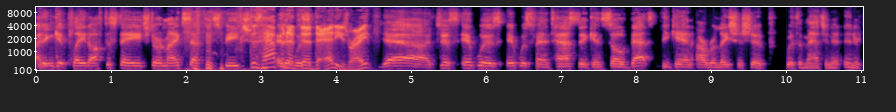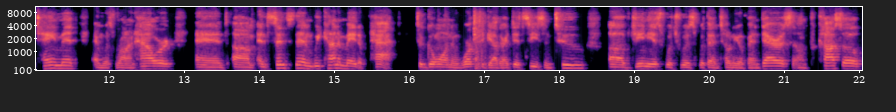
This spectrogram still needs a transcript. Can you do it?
I didn't get played off the stage during my acceptance speech. this happened at was, the, the Eddies, right? Yeah, just it was it was fantastic, and so that began our relationship with Imagine Entertainment and with Ron Howard, and um, and since then we kind of made a pact to go on and work together. I did season two of Genius, which was with Antonio Banderas on Picasso,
